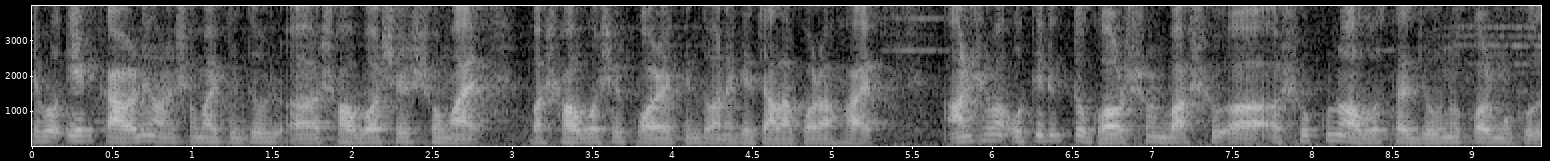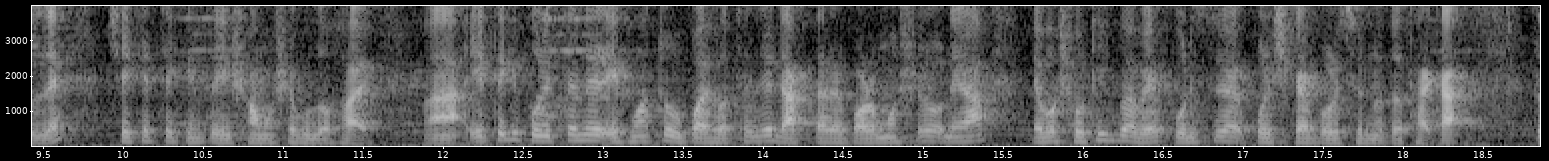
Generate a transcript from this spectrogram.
এবং এর কারণে অনেক সময় কিন্তু সহবাসের সময় বা সহবাসের পরে কিন্তু অনেকে জ্বালা পড়া হয়। অনেক সময় অতিরিক্ত ঘর্ষণ বা শুকনো অবস্থায় যৌনকর্ম করলে সেক্ষেত্রে কিন্তু এই সমস্যাগুলো হয়। এর থেকে পরিত্রাণের একমাত্র উপায় হচ্ছে যে ডাক্তারের পরামর্শ নেওয়া এবং সঠিকভাবে পরিষ্কার পরিচ্ছন্নতা থাকা। তো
